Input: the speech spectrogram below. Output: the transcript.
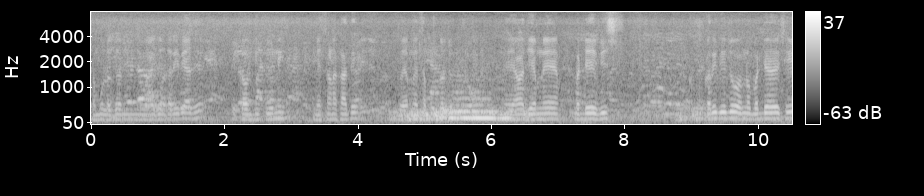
સમૂહ લગ્નનું આયોજન કરી રહ્યા છે. એકાવન દીકરીઓની મહેસાણા ખાતે. તો એમને સપોર્ટ કરજો મિત્રો. અને આજે એમને બર્થડે વિશ કરી દેજો. એમનો બર્થડે છે.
